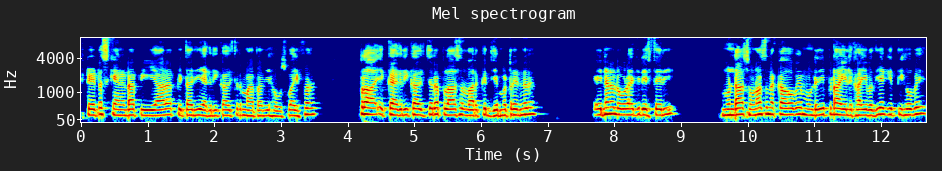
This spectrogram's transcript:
ਸਟੇਟਸ ਕੈਨੇਡਾ ਪੀਆਰ ਪਿਤਾ ਜੀ ਐਗਰੀਕਲਚਰ ਮਾਤਾ ਜੀ ਹਾਊਸਵਾਈਫ ਭਰਾ ਇੱਕ agriculture plus work gym trainer ਇਹਨਾਂ ਨੂੰ ਲੋੜ ਹੈ ਜੀ ਰਿਸ਼ਤੇ ਦੀ। ਮੁੰਡਾ ਸੋਹਣਾ ਸੁਨੱਖਾ ਹੋਵੇ, ਮੁੰਡੇ ਦੀ ਪੜ੍ਹਾਈ ਲਿਖਾਈ ਵਧੀਆ ਕੀਤੀ ਹੋਵੇ।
